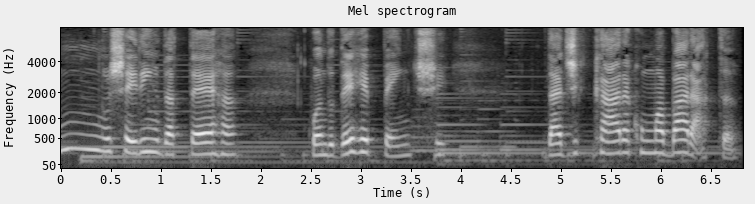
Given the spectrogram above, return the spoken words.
Hum, o cheirinho da terra, quando de repente dá de cara com uma barata.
